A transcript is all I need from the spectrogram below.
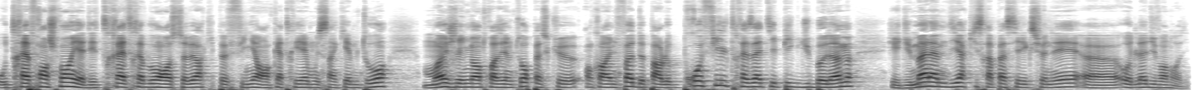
où très franchement, il y a des très très bons receveurs qui peuvent finir en quatrième ou cinquième tour. Moi, je l'ai mis en troisième tour parce que, encore une fois, de par le profil très atypique du bonhomme, j'ai du mal à me dire qu'il ne sera pas sélectionné euh, au-delà du vendredi.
